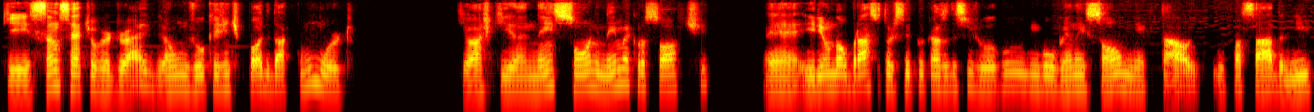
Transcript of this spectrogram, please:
que Sunset Overdrive é um jogo que a gente pode dar como morto. Que eu acho que nem Sony, nem Microsoft é, iriam dar o braço a torcer por causa desse jogo envolvendo a Insomnia e tal, o passado ali.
